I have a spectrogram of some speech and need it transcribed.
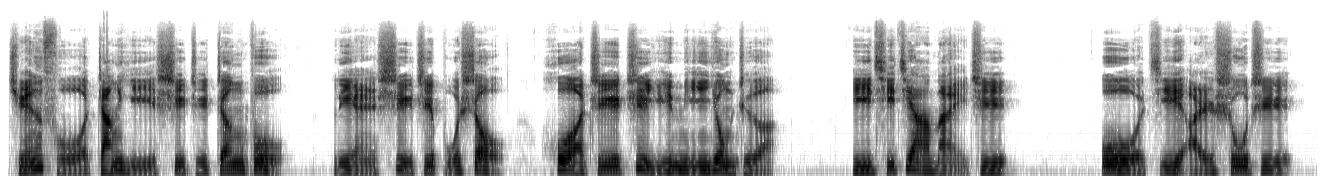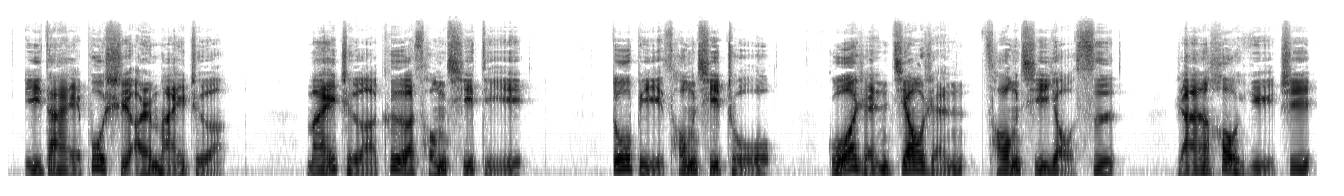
全府长以视之征布，敛视之不受，货之至于民用者，以其价买之，物节而疏之，以待不时而买者。买者各从其底，都比从其主，国人交人从其有私，然后与之。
